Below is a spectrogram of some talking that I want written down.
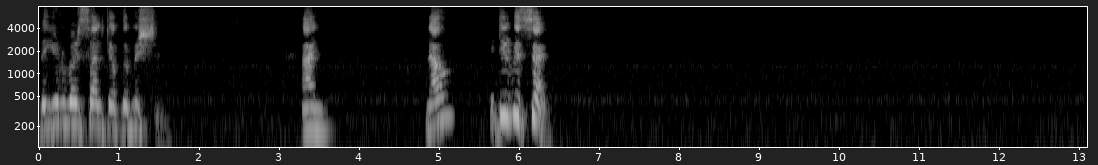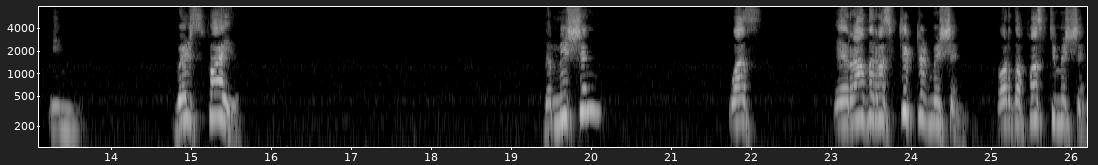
the universality of the mission. And now it will be said in verse 5 the mission was a rather restricted mission or the first mission.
